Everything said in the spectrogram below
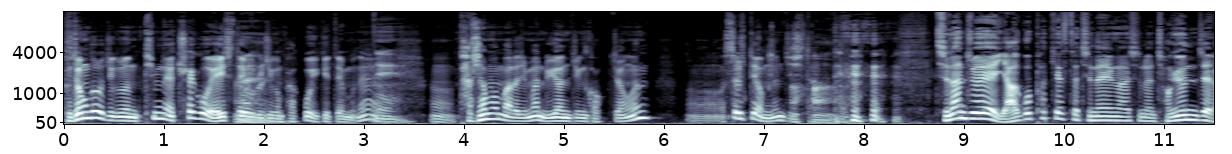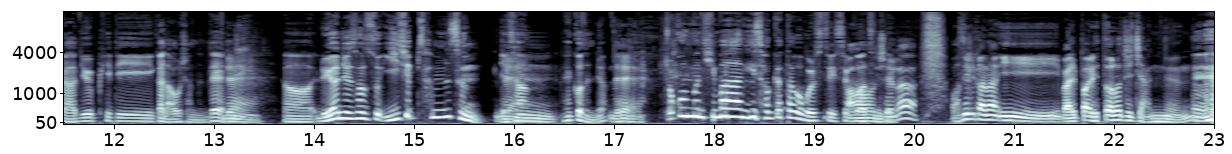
그 정도로 지금 팀 내 최고 에이스 대우를 네. 지금 받고 있기 때문에 네. 어, 다시 한번 말하지만 류현진 걱정은 어, 쓸데없는 짓이다. 지난주에 야구 팟캐스트 진행하시는 정현재 라디오 PD가 나오셨는데 네. 어, 류현진 선수 23승 네. 예상했거든요. 네. 조금은 희망이 섞였다고 볼 수도 있을 것 아, 같은데. 제가 어딜 가나 이 말빨이 떨어지지 않는 네. 그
